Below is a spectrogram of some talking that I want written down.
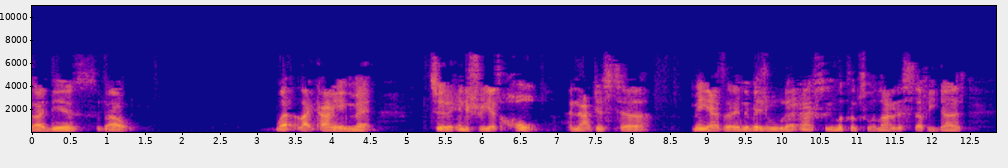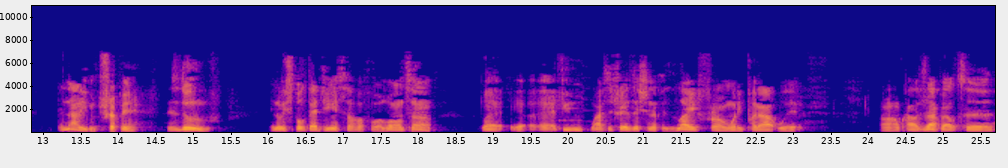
ideas about what like Kanye meant to the industry as a whole, and not just to me as an individual that actually looks up to a lot of the stuff he does, and not even tripping. This dude, you know, he spoke that genius stuff for a long time, but if you watch the transition of his life from what he put out with um, College Dropout to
